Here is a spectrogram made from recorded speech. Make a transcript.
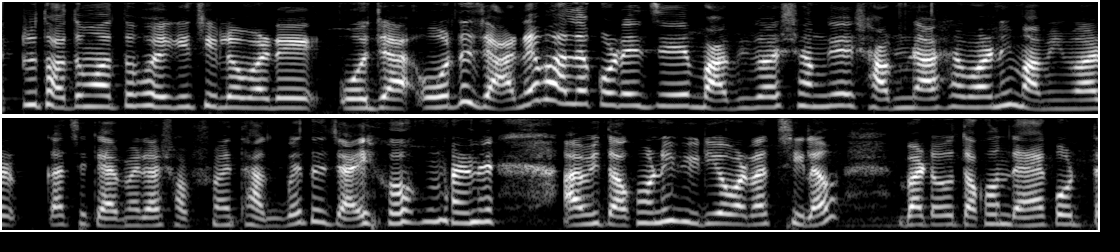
একটু থতমত হয়ে গেছিল মানে ও যা ও তো জানে ভালো করে যে মামিমার সঙ্গে সামনে আসা মানে মামিমার কাছে ক্যামেরা সবসময় থাকবে। তো যাই হোক মানে আমি তখনই ভিডিও বানাচ্ছিলাম বাট ও তখন দেখা করতে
